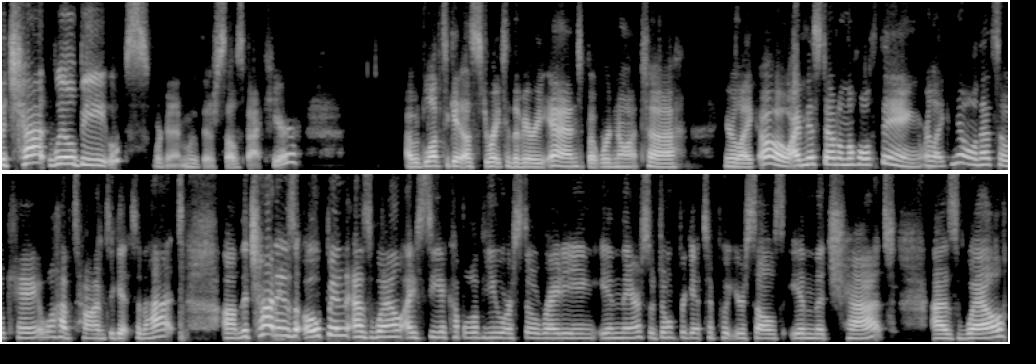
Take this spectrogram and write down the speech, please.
The chat will be, oops, we're going to move ourselves back here. I would love to get us right to the very end, but we're not, uh, you're like, oh, I missed out on the whole thing. We're like, no, that's okay. We'll have time to get to that. Um, the chat is open as well. I see a couple of you are still writing in there. So don't forget to put yourselves in the chat as well.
